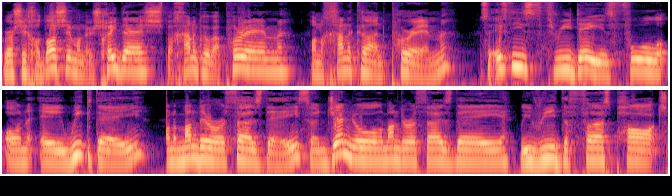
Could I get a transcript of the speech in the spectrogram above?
Rosh Chodashim on Rosh Chodesh, B'Chanukah Purim, on Chanukah and Purim. So if these three days fall on a weekday, on a Monday or a Thursday. So in general, on a Monday or a Thursday, we read the first part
